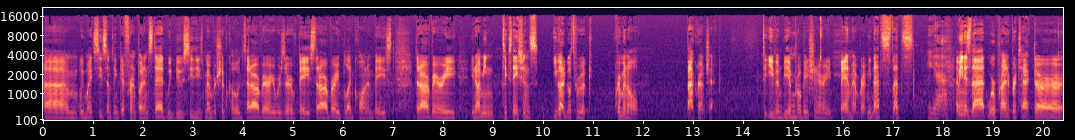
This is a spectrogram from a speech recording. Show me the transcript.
um, we might see something different. But instead, we do see these membership codes that are very reserve based, that are very blood quantum based, that are very, you know, I mean, Six Nations, you got to go through a c- criminal background check to even be a probationary band member. I mean, that's that's Yeah. I mean, is that we're trying to protect our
